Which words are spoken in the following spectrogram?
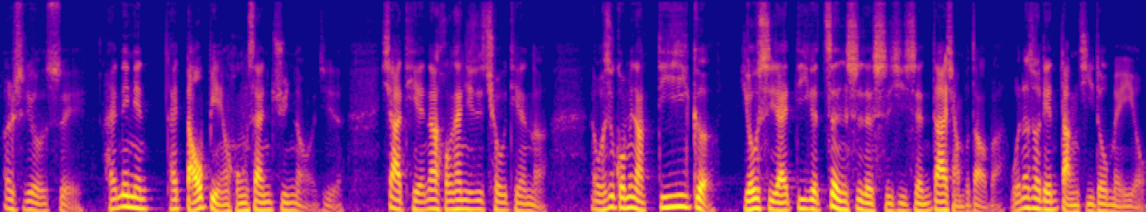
二十六岁，还那年还倒扁红三军哦，我记得夏天，那红三军是秋天了。我是国民党第一个。有史以来第一个正式的实习生，大家想不到吧？我那时候连党籍都没有，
